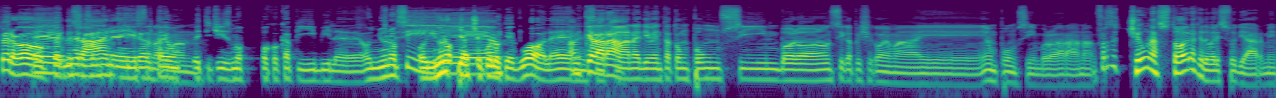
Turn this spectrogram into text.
Però e per le rane in realtà è un feticismo poco capibile. Ognuno, sì, ognuno piace quello che vuole. Eh, anche la senso... rana è diventata un po' un simbolo, non si capisce come mai. È un po' un simbolo la rana. Forse c'è una storia che dovrei studiarmi.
